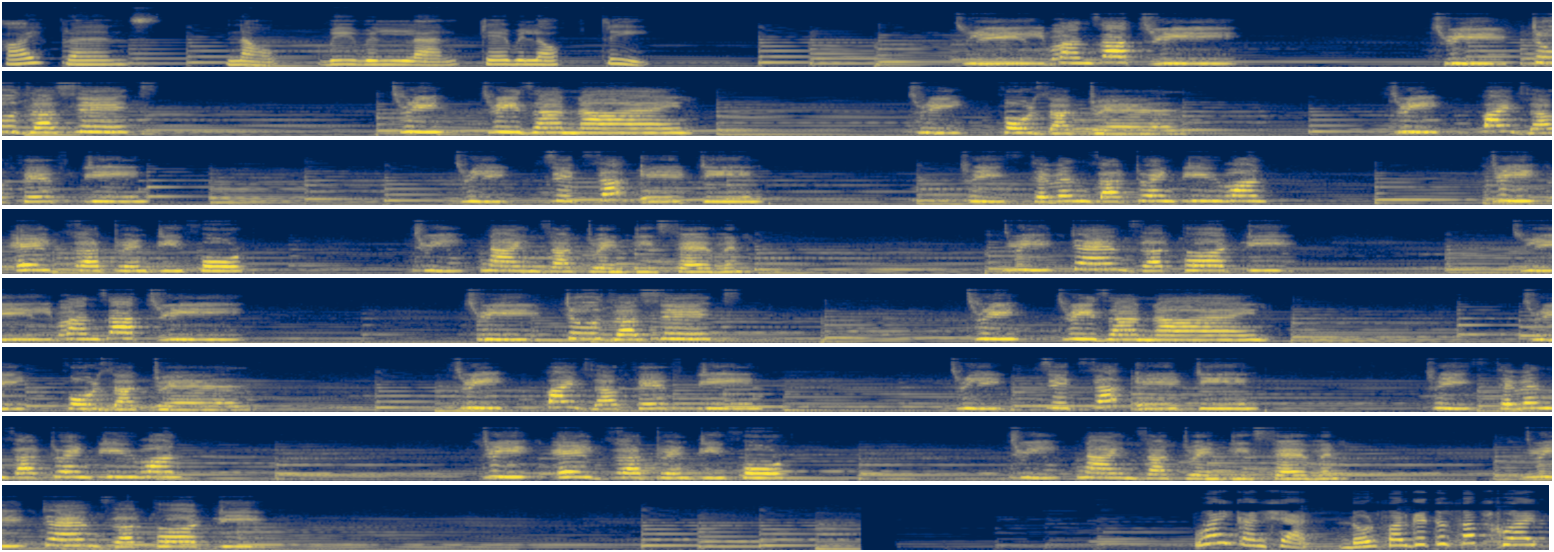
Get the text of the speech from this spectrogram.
Hi friends. Now we will learn table of 3. Three ones are three. Three twos are six. Three threes are nine. Three fours are twelve. Three fives are fifteen. Three six are eighteen. Three sevens are twenty-one. Three eights are twenty-four. Three nines are twenty-seven. Three tens are thirty. Three ones are three. Three twos are six. Three threes are nine. Three fours are twelve. Three fives are fifteen. Three six are eighteen. Three sevens are twenty-one. Three eights are twenty-four. Three nines are twenty-seven. Three tens are thirty. Like and share. Don't forget to subscribe.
